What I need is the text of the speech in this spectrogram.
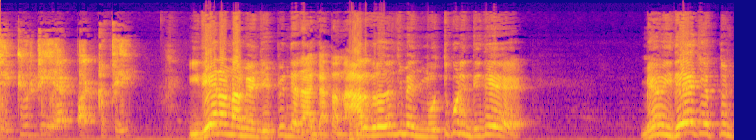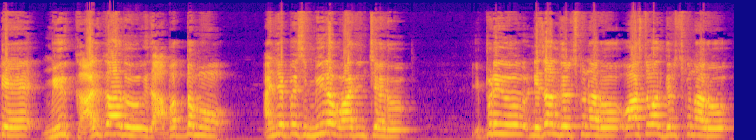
సెక్యూరిటీ ఏర్పాట్లు ఇదేనన్నా మేము చెప్పింది నా గత నాలుగు రోజుల నుంచి మేము మొత్తుకునింది ఇదే. మేము ఇదే చెప్తుంటే మీరు కాదు కాదు ఇది అబద్ధము అని చెప్పేసి మీరే వాదించారు. ఇప్పుడు నిజాలు తెలుసుకున్నారు వాస్తవాలు తెలుసుకున్నారు.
